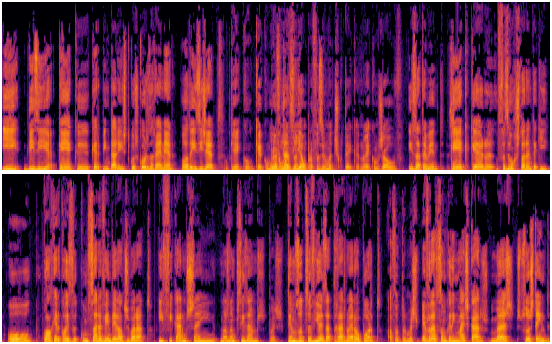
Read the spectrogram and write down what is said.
e dizia, quem é que quer pintar isto com as cores da Ryanair? Ou da EasyJet? O que é que quer comprar um Lufthansa. avião para fazer uma discoteca, não é? Como já houve. Exatamente. Quem é que quer fazer um restaurante aqui? Ou qualquer coisa. Começar a vender ao desbarato. E ficarmos sem... Nós não precisamos. Pois. Temos outros aviões a aterrar no aeroporto. Ó doutor, mas É verdade que são um bocadinho mais caros. Mas as pessoas têm de...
